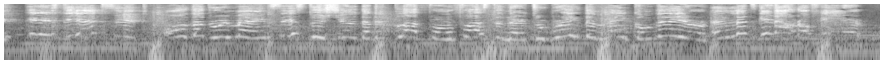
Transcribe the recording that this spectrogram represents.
way! Here's the exit! All that remains is to shoot at the platform fastener to break the main conveyor, and let's get out of here!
